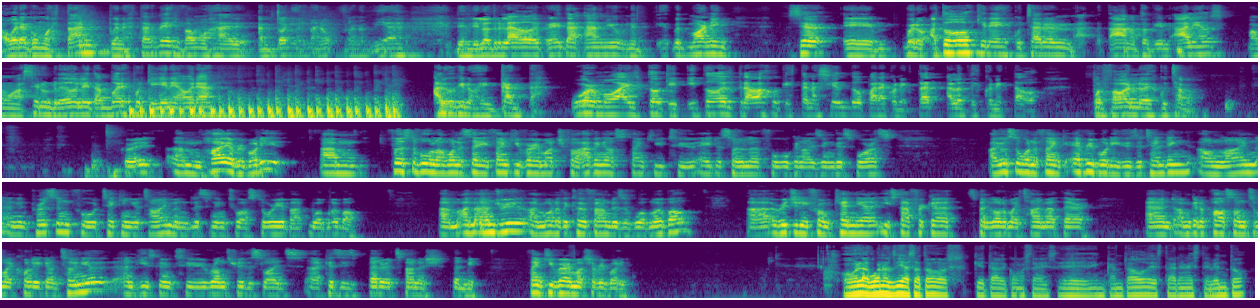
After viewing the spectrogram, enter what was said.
Ahora, ¿cómo están? Buenas tardes. Vamos a Antonio, hermano, buenos días. Desde el otro lado del planeta, Andrew, good morning. Sir, eh, bueno, a todos quienes escucharon a Token Aliens, vamos a hacer un redoble de tambores porque viene ahora algo que nos encanta. World Mobile Token y todo el trabajo que están haciendo para conectar a los desconectados. Por favor, lo escuchamos. Great. Um, hi, everybody. Um, first of all, I want to say thank you very much for having us. Thank you to Ada Solar for organizing this for us. I also want to thank everybody who's attending online and in person for taking your time and listening to our story about World Mobile. Um, I'm Andrew. I'm one of the co-founders of World Mobile. Uh, originally from Kenya, East Africa, spent a lot of my time out there. And I'm going to pass on to my colleague Antonio, and he's going to run through the slides because uh, he's better at Spanish than me. Thank you very much, everybody. Hola, buenos días a todos. ¿Qué tal? ¿Cómo estáis? Eh, encantado de estar en este evento.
